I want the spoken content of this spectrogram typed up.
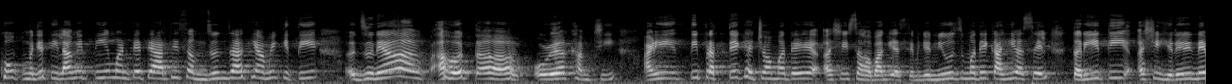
खूप म्हणजे तिला मी ती म्हणते त्या अर्थी समजून जा की आम्ही किती जुन्या आहोत ओळख आमची. आणि ती प्रत्येक ह्याच्यामध्ये अशी सहभागी असते. म्हणजे न्यूजमध्ये काही असेल तरी ती अशी हिरिरीने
